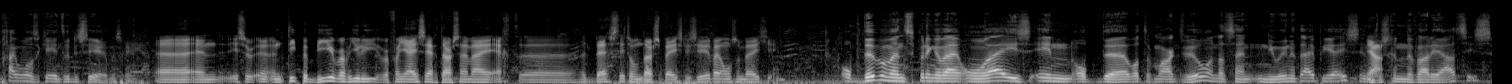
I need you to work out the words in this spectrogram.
ga ik wel eens een keer introduceren misschien. Eh, en is er een, type bier waar jullie, waarvan jij zegt, daar zijn wij echt eh, het beste in, om daar specialiseren wij ons een beetje in? Op dit moment springen wij onwijs in op de, wat de markt wil. En dat zijn New England IPA's in Ja. verschillende variaties.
